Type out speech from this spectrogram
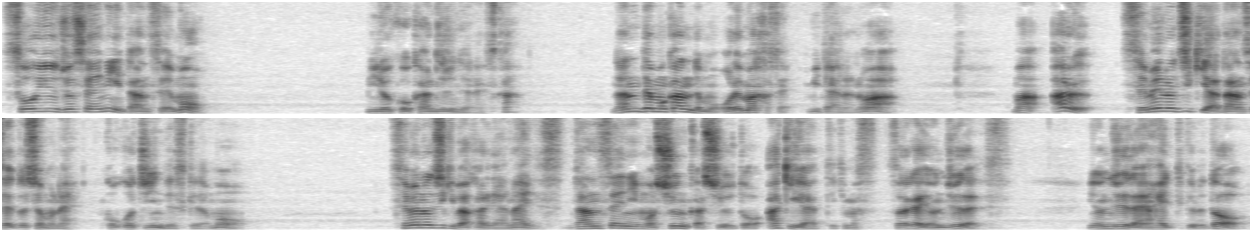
そういう女性に男性も魅力を感じるんじゃないですか。何でもかんでも俺任せみたいなのは、まあ、ある攻めの時期は男性としてもね、心地いいんですけども、攻めの時期ばかりではないです。男性にも春夏秋冬、秋がやってきます。それが40代です。40代に入ってくると、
